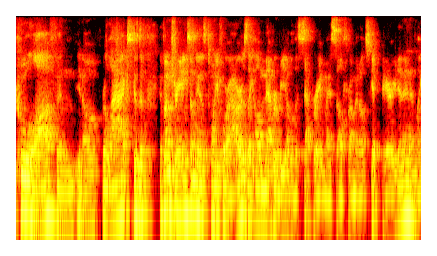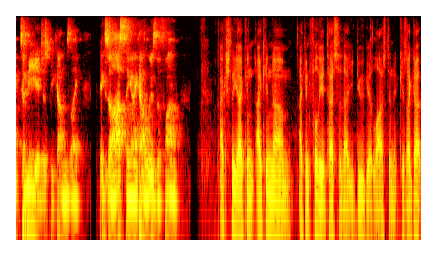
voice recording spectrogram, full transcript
cool off and, you know, relax. Cause if, if I'm trading something that's 24 hours, like I'll never be able to separate myself from it. I'll just get buried in it. And like, to me, it just becomes like, exhausting and I kind of lose the fun. Actually, I can I can um I can fully attest to that. You do get lost in it because I got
